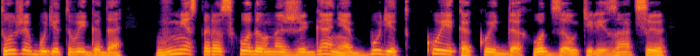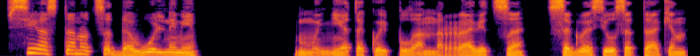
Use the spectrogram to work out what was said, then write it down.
тоже будет выгода. Вместо расходов на сжигание будет кое-какой доход за утилизацию, все останутся довольными. «Мне такой план нравится», – согласился Такин,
